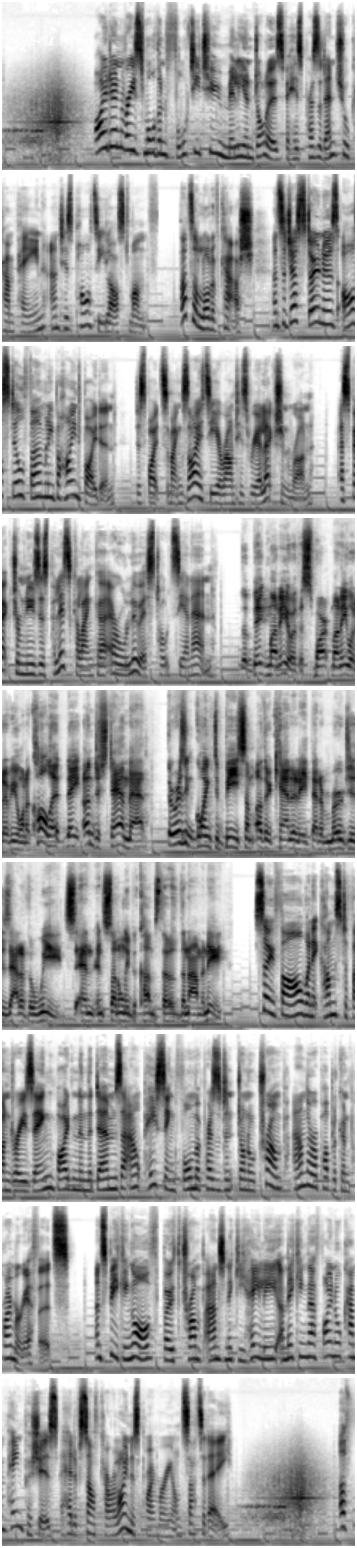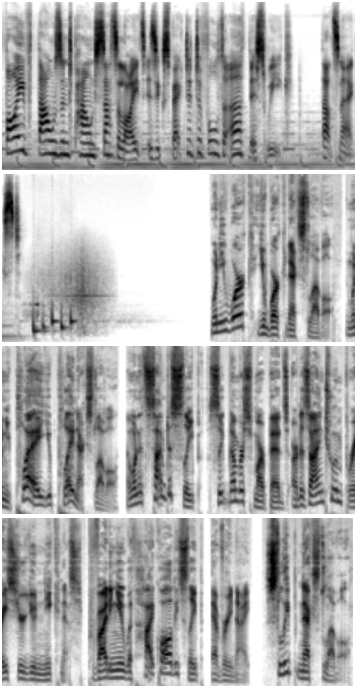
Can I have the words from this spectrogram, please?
Biden raised more than $42 million for his presidential campaign and his party last month. That's a lot of cash, and suggests donors are still firmly behind Biden, despite some anxiety around his re election run, as Spectrum News' political anchor Errol Louis told CNN. The big money or the smart money, whatever you want to call it, they understand that there isn't going to be some other candidate that emerges out of the weeds and, and suddenly becomes the, the nominee. So far, when it comes to fundraising, Biden and the Dems are outpacing former President Donald Trump and the Republican primary efforts. And speaking of, both Trump and Nikki Haley are making their final campaign pushes ahead of South Carolina's primary on Saturday. A £5,000 satellite is expected to fall to Earth this week. That's next. When you work, you work next level. when you play, you play next level. And when it's time to sleep, Sleep Number smart beds are designed to embrace your uniqueness, providing you with high-quality sleep every night. Sleep next level.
